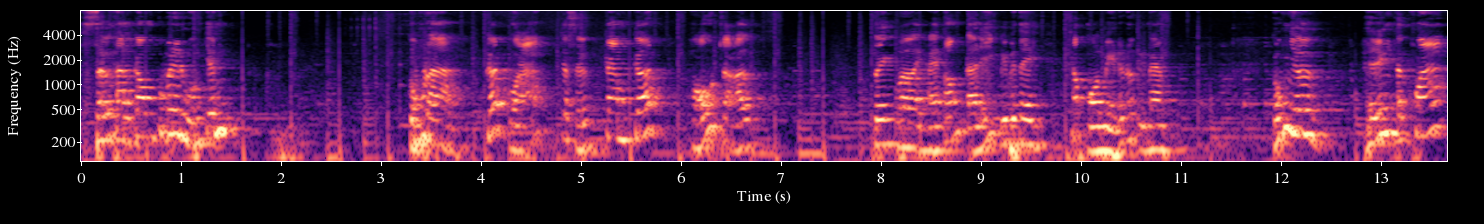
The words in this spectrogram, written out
Sự thành công của BBT quận 9 cũng là kết quả cho sự cam kết hỗ trợ tuyệt vời hệ thống đại lý BBT khắp mọi miền đất nước Việt Nam. Cũng như hiện thực hóa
